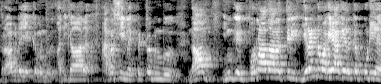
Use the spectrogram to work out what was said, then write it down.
திராவிட இயக்கம் என்று அதிகார அரசியலை பெற்ற பின்பு நாம் இங்கு பொருளாதாரத்தில் இரண்டு வகையாக இருக்கக்கூடிய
